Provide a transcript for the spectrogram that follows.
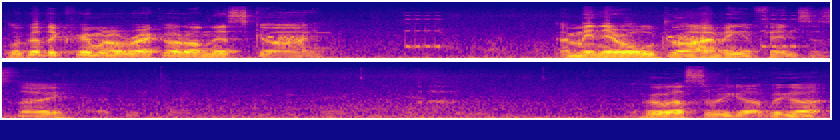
Look at the criminal record on this guy. I mean, they're all driving offences, though. Who else do we got? We got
